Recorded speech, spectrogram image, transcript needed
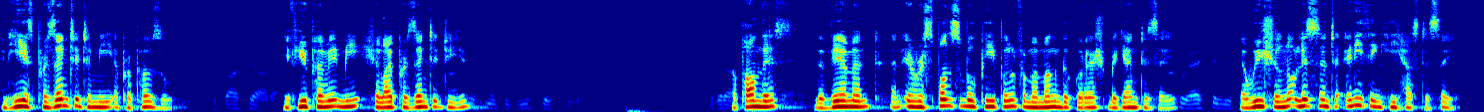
and he has presented to me a proposal. If you permit me, shall I present it to you? Upon this, the vehement and irresponsible people from among the Quraysh began to say that we shall not listen to anything he has to say.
